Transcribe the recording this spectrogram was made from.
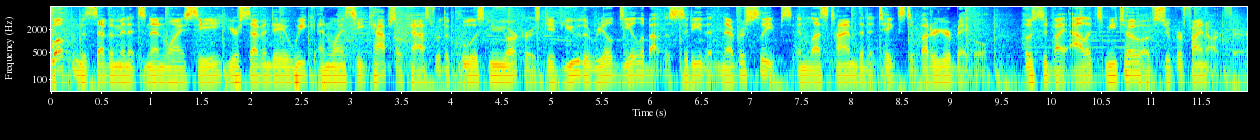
Welcome to 7 Minutes in NYC, your seven day a week NYC capsule cast where the coolest New Yorkers give you the real deal about the city that never sleeps in less time than it takes to butter your bagel. Hosted by Alex Mitow of Superfine Art Fair.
